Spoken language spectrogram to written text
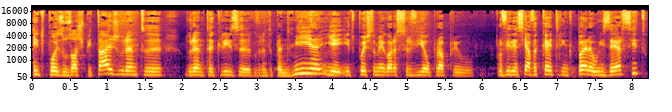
e depois os hospitais durante, durante a crise, durante a pandemia e, e depois também agora servia o próprio, providenciava catering para o exército,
